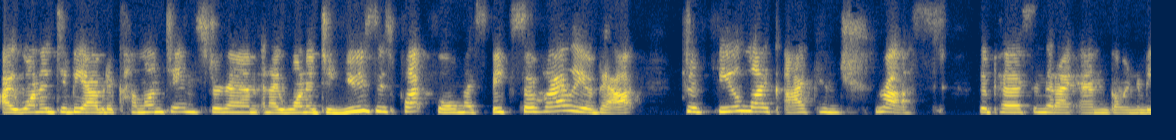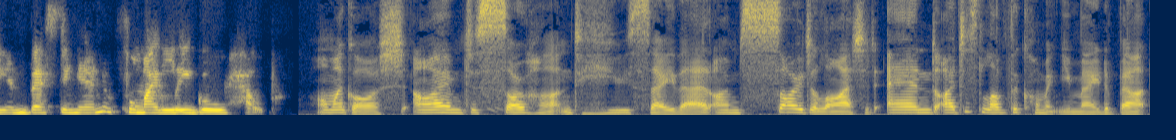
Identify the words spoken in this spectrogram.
I wanted to be able to come onto Instagram and I wanted to use this platform I speak so highly about to feel like I can trust the person that I am going to be investing in for my legal help. Oh my gosh, I am just so heartened to hear you say that. I'm so delighted. And I just love the comment you made about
